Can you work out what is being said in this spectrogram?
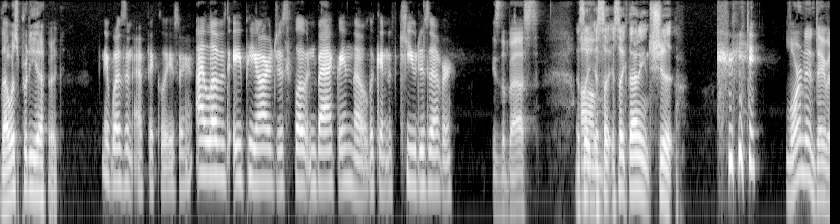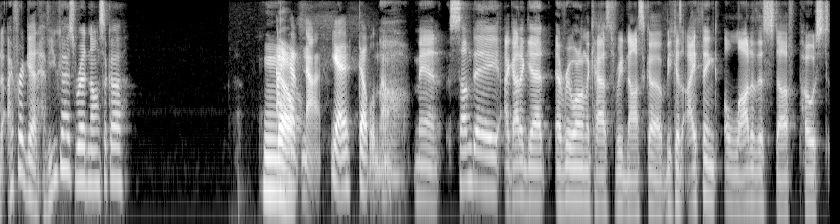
that was pretty epic. it was an epic laser. I loved APR just floating back in though, looking as cute as ever. He's the best. It's like it's Um, like it's like that ain't shit. Lauren and David, I forget. Have you guys read Nausicaa? No. I have not. Yeah, double no. Oh, man, someday I gotta get everyone on the cast to read Nausicaa because I think a lot of this stuff post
